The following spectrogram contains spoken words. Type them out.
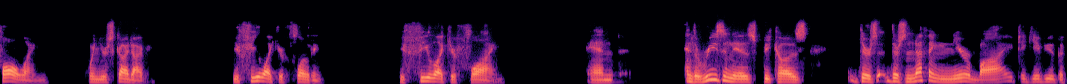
falling when you're skydiving. You feel like you're floating. You feel like you're flying. And and the reason is because there's there's nothing nearby to give you the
